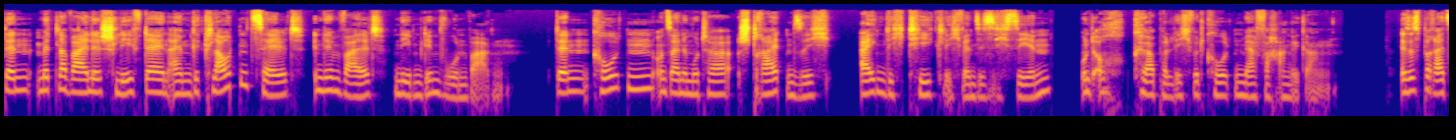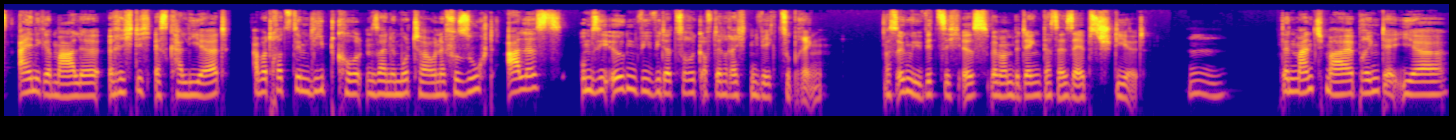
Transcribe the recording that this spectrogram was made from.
denn mittlerweile schläft er in einem geklauten Zelt in dem Wald neben dem Wohnwagen. Denn Colton und seine Mutter streiten sich eigentlich täglich, wenn sie sich sehen, und auch körperlich wird Colton mehrfach angegangen. Es ist bereits einige Male richtig eskaliert, aber trotzdem liebt Colton seine Mutter und er versucht alles, um sie irgendwie wieder zurück auf den rechten Weg zu bringen. Was irgendwie witzig ist, wenn man bedenkt, dass er selbst stiehlt. Hm. Denn manchmal bringt er ihr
